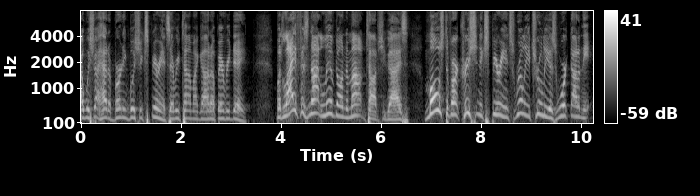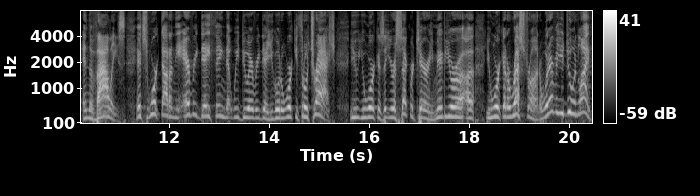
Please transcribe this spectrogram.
I wish I had a burning bush experience every time I got up every day. But life is not lived on the mountaintops, you guys most of our Christian experience really truly is worked out in the in the valleys. It's worked out in the everyday thing that we do every day. You go to work, you throw trash. You you work as a, you're a secretary. Maybe you're a, a you work at a restaurant or whatever you do in life.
